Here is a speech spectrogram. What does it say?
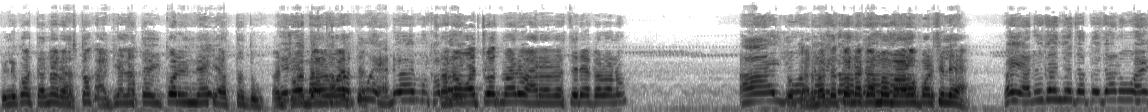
પેલી કો તને રસ્તો કાઢી લે તો ઈકો નહીં આપતો તું. અને ચોથ તને ઓચ ચોથ માર્યો હારા રસ્તે રે કરવાનો? આ જો તું ઘરમાં જતો ને કામ માળો પડશે લે. ભાઈ હેડું જાય જતો જાનું હોય.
